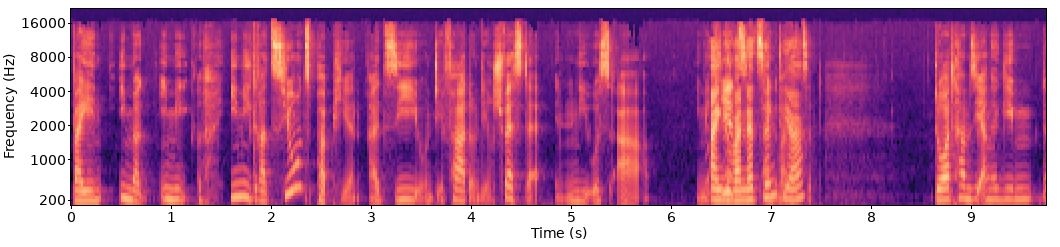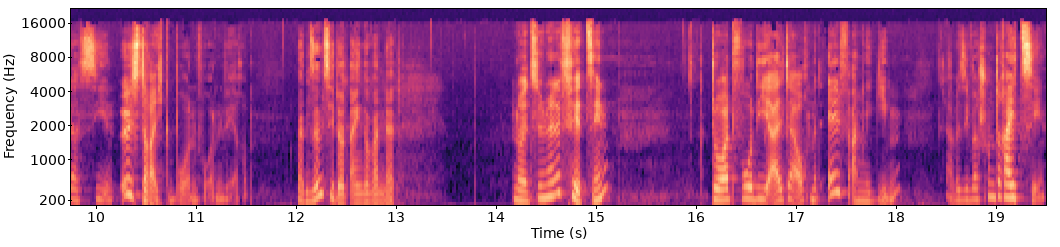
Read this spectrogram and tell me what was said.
bei den Immi Immi Immigrationspapieren, als sie und ihr Vater und ihre Schwester in die USA Eingewandert sind, ja. dort haben sie angegeben, dass sie in Österreich geboren worden wäre. Wann sind sie dort eingewandert? 1914. Dort wurde die Alte auch mit 11 angegeben, aber sie war schon 13.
